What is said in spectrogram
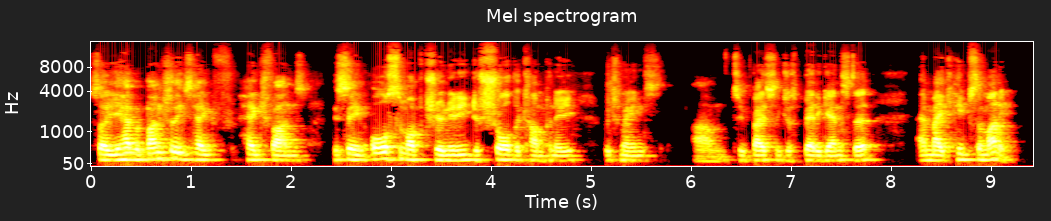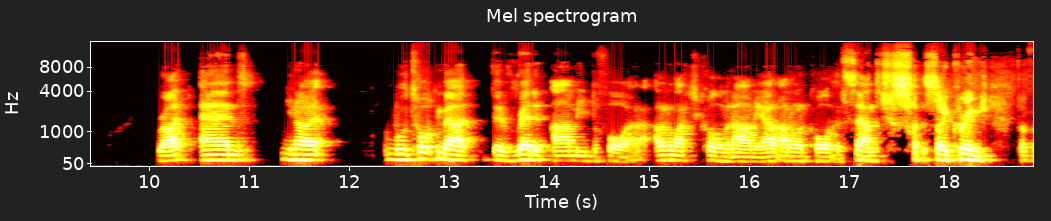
So you have a bunch of these hedge, hedge funds who see an awesome opportunity to short the company, which means um, to basically just bet against it and make heaps of money, right? And you know, we are talking about the Reddit army before. I don't like to call them an army. I, don't want to call it. It sounds just so, so cringe. But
